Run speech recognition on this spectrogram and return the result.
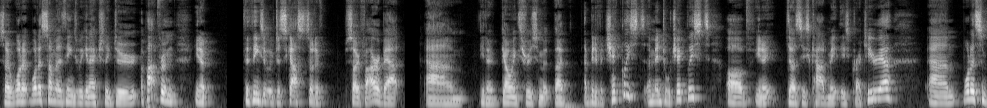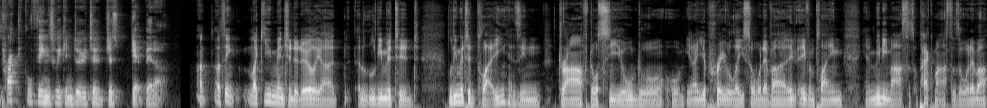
So what are, what are some of the things we can actually do apart from you know the things that we've discussed sort of so far about um, you know, going through some a, a bit of a checklist, a mental checklist of, you know, does this card meet these criteria? Um, what are some practical things we can do to just get better? I, I think, like you mentioned it earlier, limited limited play, as in draft or sealed or, or you know your pre-release or whatever, even playing you know, mini masters or pack masters or whatever.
